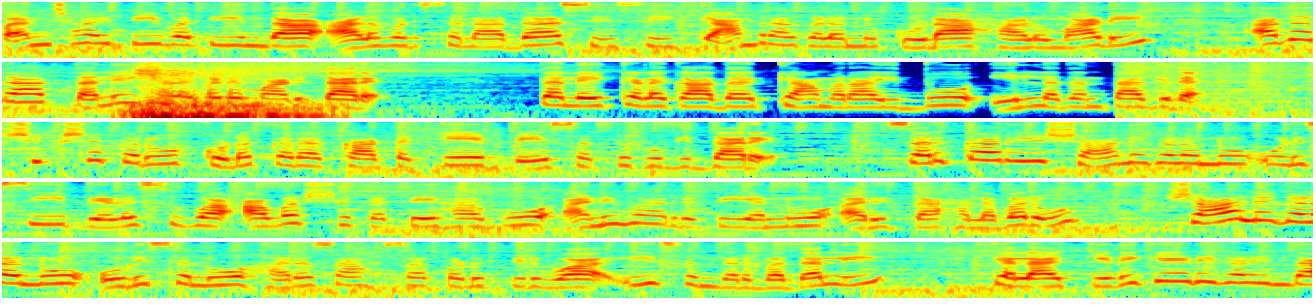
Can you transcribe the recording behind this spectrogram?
ಪಂಚಾಯಿತಿ ವತಿಯಿಂದ ಅಳವಡಿಸಲಾದ ಸಿಸಿ ಕ್ಯಾಮೆರಾಗಳನ್ನು ಕೂಡ ಹಾಳು ಮಾಡಿ ಅದರ ತಲೆ ಕೆಳಗಡೆ ಮಾಡಿದ್ದಾರೆ. ತಲೆ ಕೆಳಗಾದ ಕ್ಯಾಮೆರಾ ಇದ್ದು ಇಲ್ಲದಂತಾಗಿದೆ. ಶಿಕ್ಷಕರು ಕೊಡಕರ ಕಾಟಕ್ಕೆ ಬೇಸತ್ತು ಹೋಗಿದ್ದಾರೆ. ಸರ್ಕಾರಿ ಶಾಲೆಗಳನ್ನು ಉಳಿಸಿ ಬೆಳೆಸುವ ಅವಶ್ಯಕತೆ ಹಾಗೂ ಅನಿವಾರ್ಯತೆಯನ್ನು ಅರಿತ ಹಲವರು ಶಾಲೆಗಳನ್ನು ಉಳಿಸಲು ಹರಸಾಹಸ ಪಡುತ್ತಿರುವ ಈ ಸಂದರ್ಭದಲ್ಲಿ ಕೆಲ ಕಿಡಿಗೇಡಿಗಳಿಂದ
